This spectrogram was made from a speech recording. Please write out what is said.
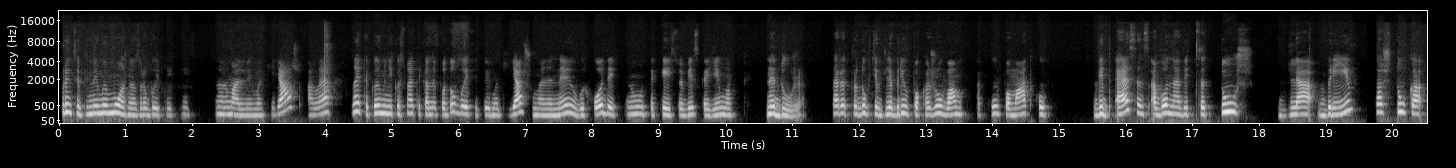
В принципі, ними можна зробити якийсь нормальний макіяж, але знаєте, коли мені косметика не подобається, то і макіяж у мене нею виходить, ну, такий собі, скажімо, не дуже. Серед продуктів для брів покажу вам таку помадку від Essence, або навіть це туш для брів. Ця штука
